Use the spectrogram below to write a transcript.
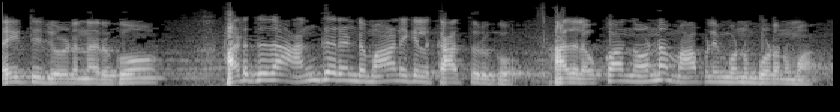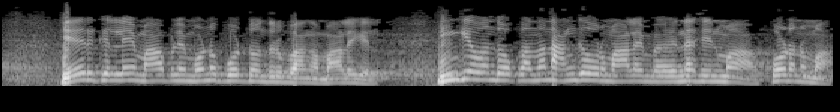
லைட்டு ஜோடனை இருக்கும். அடுத்தது அங்க ரெண்டு மாலைகள் காத்து இருக்கும். அதுல உட்காந்தோன்னா உடனே மாப்பிள்ளையும் பொண்ணும் போடணுமா? ஏற்கனவே மாப்பிள்ளை பொண்ணு போட்டு வந்திருப்பாங்க மாலைகள். இங்கே வந்து உட்காந்தோன்னா அங்கே ஒரு மாலை என்ன செய்யணுமா? போடணுமா?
